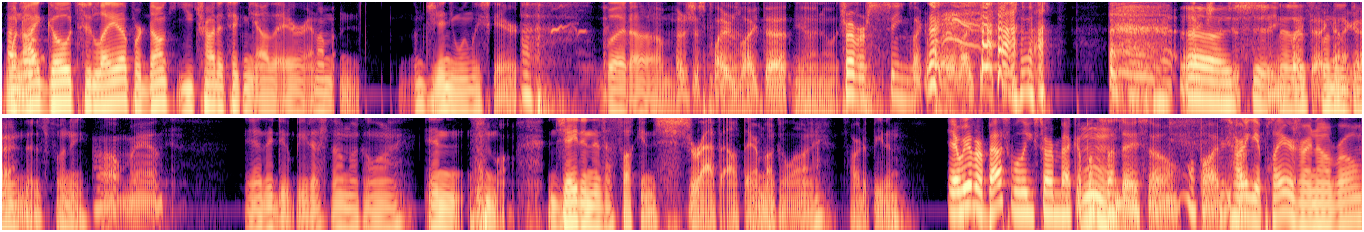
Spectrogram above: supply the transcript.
when know- I, go to layup or dunk, you try to take me out of the air, and I'm I'm genuinely scared. but um, There's just players like that. yeah, I know. Trevor seems like a player like that. Actually, oh shit! No, like that's that funny, kind of guy. dude. That's funny. Oh man, Yeah, they do beat us. Though I'm not gonna lie. And Jaden is a fucking strap out there. I'm not gonna lie. It's hard to beat him. Yeah, we have our basketball league starting back up on Mm. Sunday, so we'll probably. It's be hard to talking- get players right now, bro,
